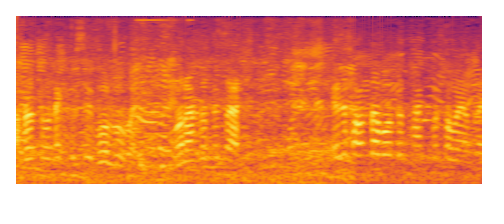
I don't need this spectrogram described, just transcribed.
আমরা তো অনেক কিছুই বলব ভাই। বলার জন্য তো আসছি। এই যে সন্ধ্যা বন্ধ থাকব, সবাই আমরা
